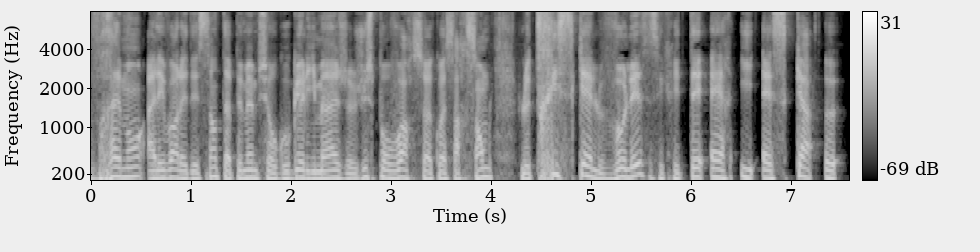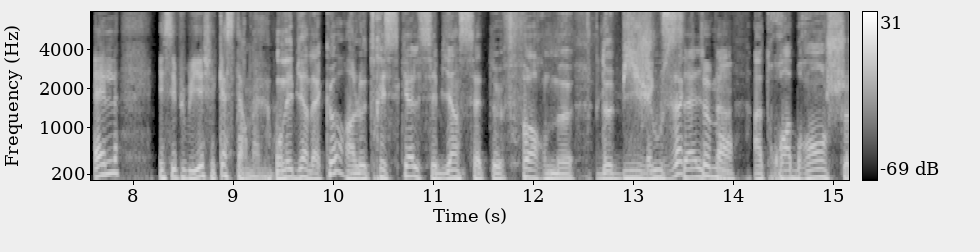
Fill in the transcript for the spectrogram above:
vraiment, allez voir les dessins, tapez même sur Google Images juste pour voir ce à quoi ça ressemble. Le Triskel volé, ça s'écrit T-R-I-S-K-E-L et c'est publié chez Casterman. On est bien d'accord, hein, le triskel, c'est bien cette forme de bijou celte Exactement. à, à trois branches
